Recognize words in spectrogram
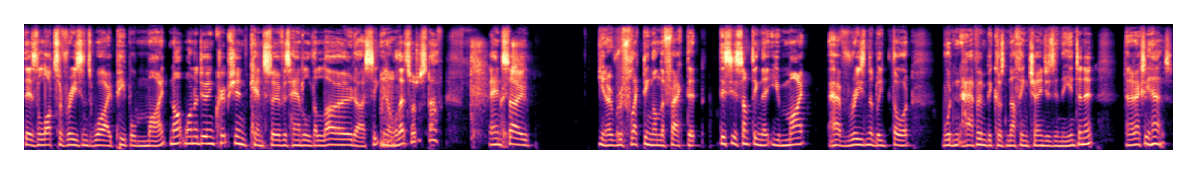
there's lots of reasons why people might not want to do encryption. Can servers handle the load? Uh, you know, all that sort of stuff. And right. so, you know, reflecting on the fact that this is something that you might have reasonably thought wouldn't happen because nothing changes in the internet, and it actually has.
